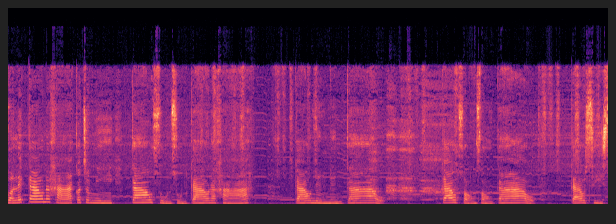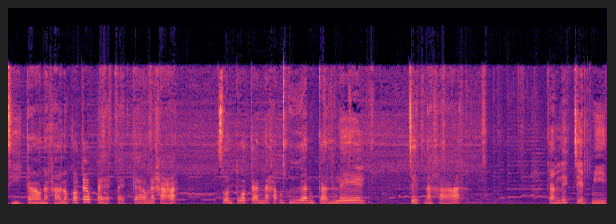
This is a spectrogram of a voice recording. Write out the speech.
ส่วนเลข 9 นะคะ ก็จะมี 9009 นะคะ 9119 9229 9449 นะคะ แล้วก็ 9889 นะคะ ส่วนตัวกันนะคะเพื่อนๆ กันเลข 7 นะคะ กันเลข 7 มี 70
